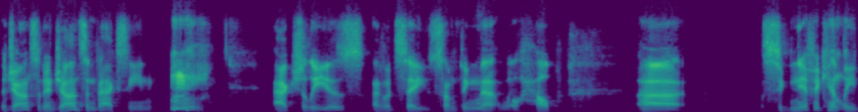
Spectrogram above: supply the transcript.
the Johnson and Johnson vaccine actually is, I would say, something that will help uh, significantly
